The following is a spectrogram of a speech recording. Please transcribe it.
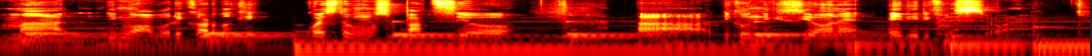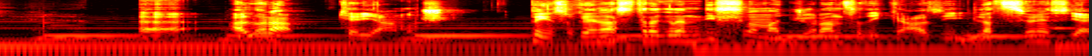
ma di nuovo ricordo che questo è uno spazio uh, di condivisione e di riflessione. Uh, allora chiariamoci, penso che nella stragrandissima maggioranza dei casi l'azione sia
